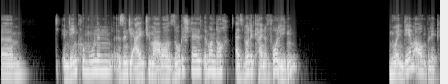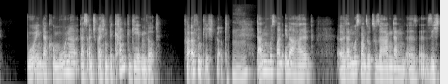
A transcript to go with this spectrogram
ähm, in den Kommunen sind die Eigentümer aber so gestellt immer noch, als würde keine vorliegen. Nur in dem Augenblick, wo in der Kommune das entsprechend bekannt gegeben wird, veröffentlicht wird, mhm. dann muss man innerhalb äh, dann muss man sozusagen dann äh, sich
